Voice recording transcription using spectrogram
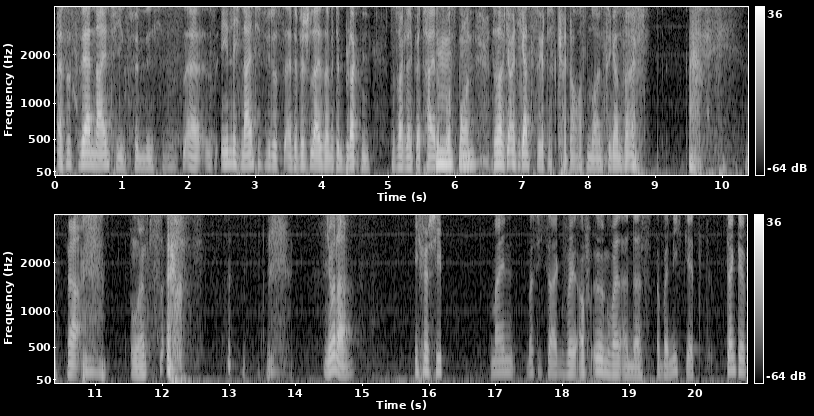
Es ist sehr 90s, finde ich. Es ist, äh, es ist ähnlich 90s wie das, äh, der Visualizer mit den Blöcken. Das war gleich bei Titus Mhm, Was Born. mhm. Das habe ich auch die ganze Zeit gedacht, das könnte auch aus den 90ern sein. ja. Ups. Jona. Ich verschiebe mein, was ich sagen will, auf irgendwann anders. Aber nicht jetzt. Danke.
